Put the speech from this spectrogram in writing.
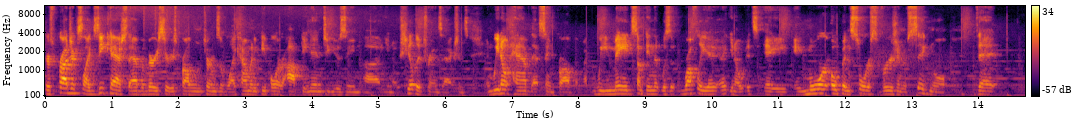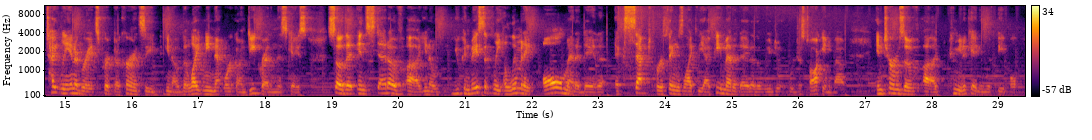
there's projects like Zcash that have a very serious problem in terms of like how many people are opting into using, uh, you know, shielded transactions, and we don't have that same problem. We made something that was roughly, a, you know, it's a, a more open source version of Signal that tightly integrates cryptocurrency, you know, the Lightning Network on Decred in this case, so that instead of, uh, you know, you can basically eliminate all metadata except for things like the IP metadata that we were just talking about in terms of uh, communicating with people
